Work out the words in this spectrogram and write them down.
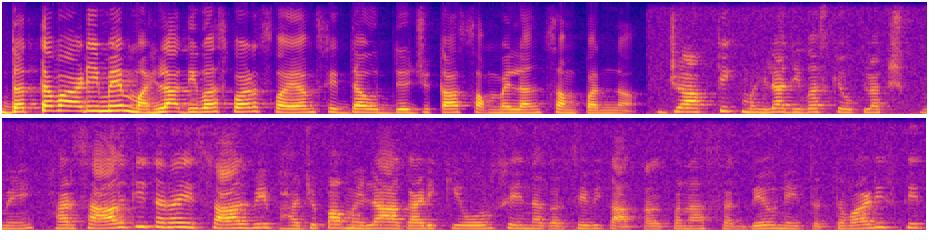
दत्तवाड़ी में महिला दिवस पर स्वयं सिद्ध उद्योजिका सम्मेलन संपन्न। जागतिक महिला दिवस के उपलक्ष्य में हर साल की तरह इस साल भी भाजपा महिला आघाड़ी की ओर से नगर सेविका कल्पना सखदेव ने दत्तवाड़ी स्थित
